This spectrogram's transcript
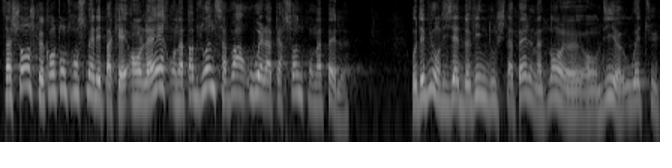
Ça change que quand on transmet les paquets en l'air, on n'a pas besoin de savoir où est la personne qu'on appelle. Au début, on disait devine d'où je t'appelle, maintenant euh, on dit euh, où es-tu?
